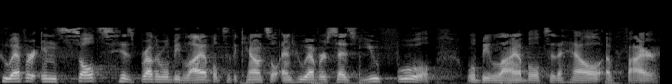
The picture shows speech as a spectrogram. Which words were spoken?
Whoever insults his brother will be liable to the council. And whoever says, you fool, will be liable to the hell of fire.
